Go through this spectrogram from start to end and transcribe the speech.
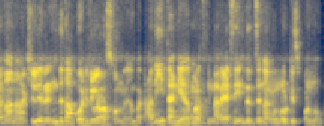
அதான் நான் ஆக்சுவலி ரெண்டு தான் பர்டிகுலரா சொன்னேன் பட் அதையும் தாண்டி அந்த. படத்துல நிறைய சீன் இருந்துச்சு நாங்க நோட்டீஸ் பண்ணோம்.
